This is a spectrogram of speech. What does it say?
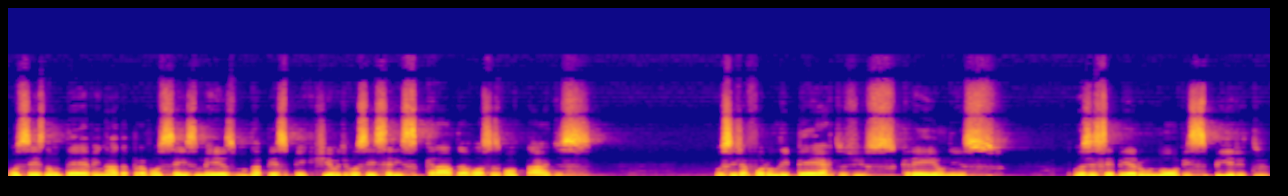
vocês não devem nada para vocês mesmos, na perspectiva de vocês serem escravos das vossas vontades. Vocês já foram libertos disso, creiam nisso. Vocês receberam um novo espírito.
